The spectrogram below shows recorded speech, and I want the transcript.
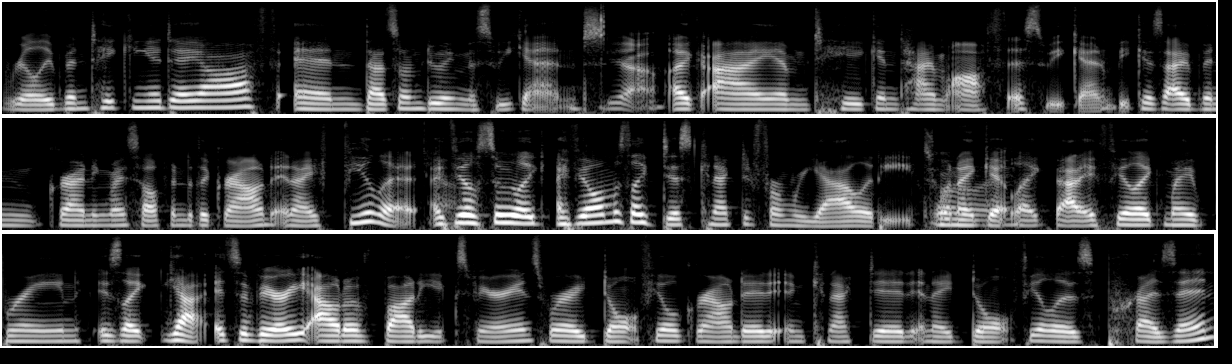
really been taking a day off and that's what i'm doing this weekend Yeah. like I am taking time off this weekend because I've been grinding myself into the ground and I feel it. I feel so like I feel almost like disconnected from reality when I get like that. I feel like my brain is like, yeah, it's a very out of body experience where I don't feel grounded and connected and I don't feel as present.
